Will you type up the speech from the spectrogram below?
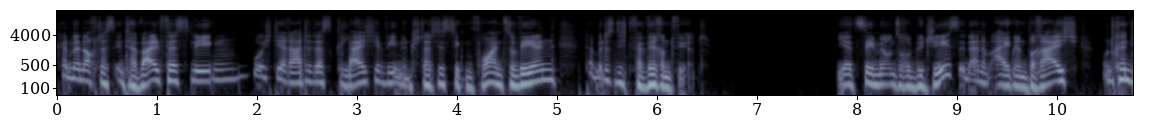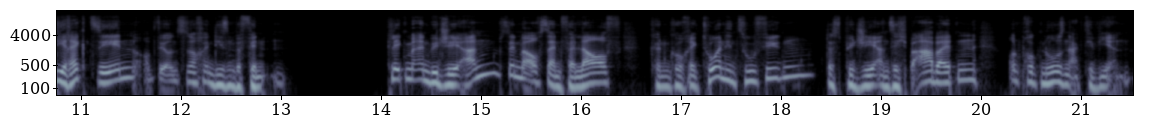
können wir noch das Intervall festlegen, wo ich dir rate, das gleiche wie in den Statistiken vorhin zu wählen, damit es nicht verwirrend wird. Jetzt sehen wir unsere Budgets in einem eigenen Bereich und können direkt sehen, ob wir uns noch in diesem befinden. Klicken wir ein Budget an, sehen wir auch seinen Verlauf, können Korrekturen hinzufügen, das Budget an sich bearbeiten und Prognosen aktivieren.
